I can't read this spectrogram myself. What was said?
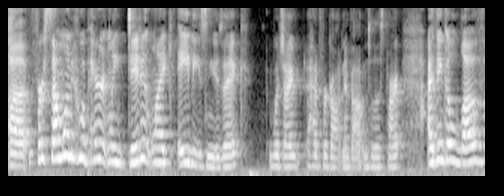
Uh, for someone who apparently didn't like 80s music, which I had forgotten about until this part, I think a love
